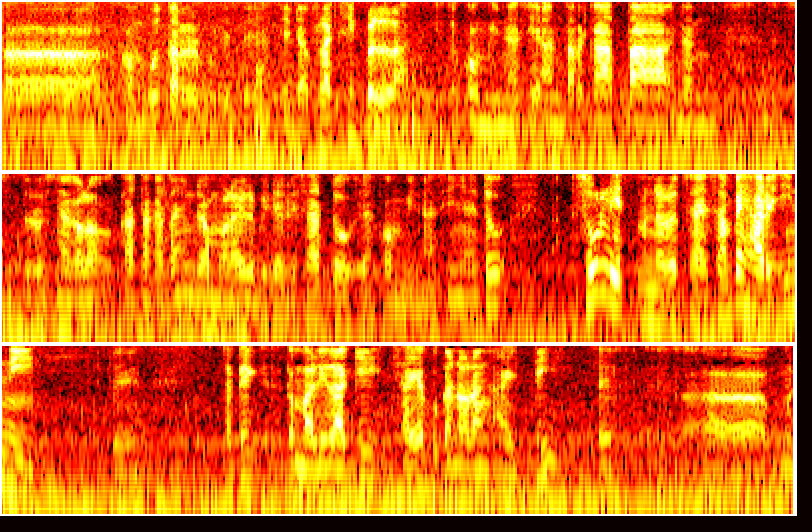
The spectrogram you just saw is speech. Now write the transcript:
uh, komputer begitu ya. Tidak fleksibel lah begitu kombinasi antar kata dan seterusnya. Kalau kata-katanya udah mulai lebih dari satu ya kombinasinya itu sulit menurut saya sampai hari ini gitu ya. Tapi kembali lagi saya bukan orang IT saya mudah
